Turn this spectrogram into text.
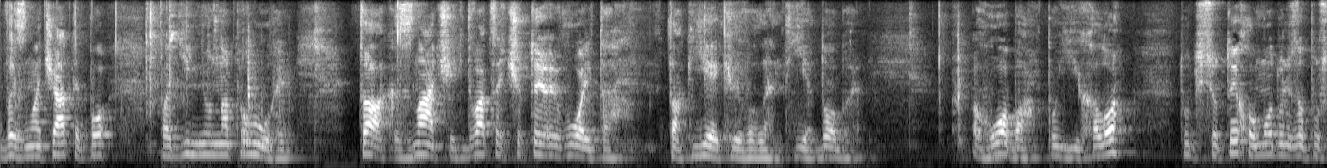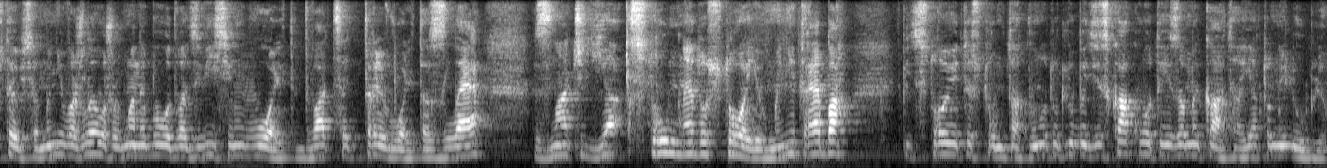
визначати по падінню напруги. Так, значить, 24 вольта. Так, є еквівалент, є, добре. Гоба поїхало. Тут все тихо, модуль запустився. Мені важливо, щоб в мене було 28 вольт, 23 вольта. Зле. Значить, я струм не достроїв. Мені треба підстроїти струм. Так, воно тут любить зіскакувати і замикати, а я то не люблю.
